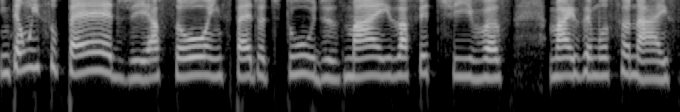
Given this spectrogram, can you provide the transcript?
Então, isso pede ações, pede atitudes mais afetivas, mais emocionais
